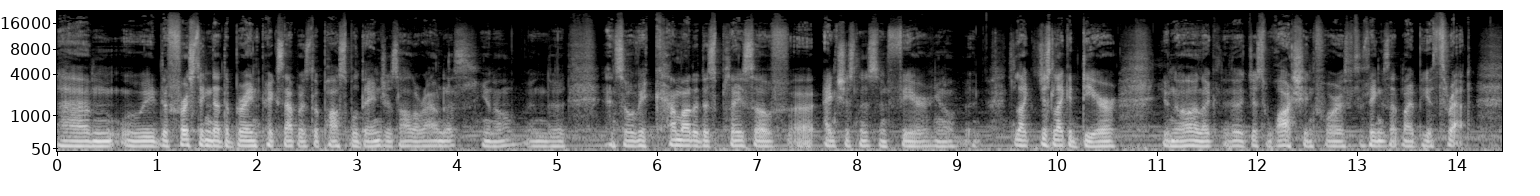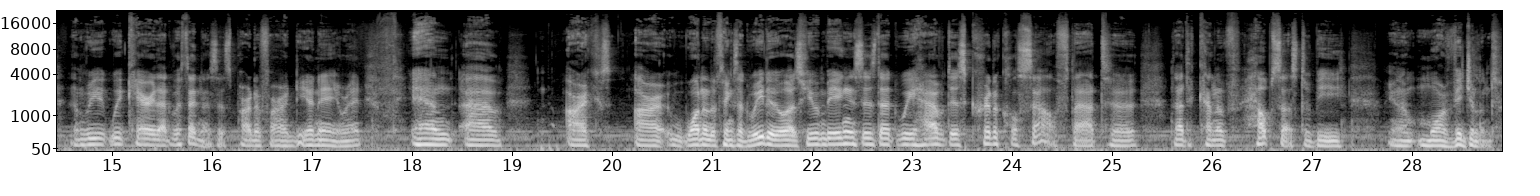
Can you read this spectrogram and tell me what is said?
Um, we, the first thing that the brain picks up is the possible dangers all around us you know and uh, and so we come out of this place of uh, anxiousness and fear you know like just like a deer you know like just watching for things that might be a threat. And we we carry that within us. It's part of our DNA right? And uh, our one of the things that we do as human beings is that we have this critical self that uh, that kind of helps us to be you know more vigilant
